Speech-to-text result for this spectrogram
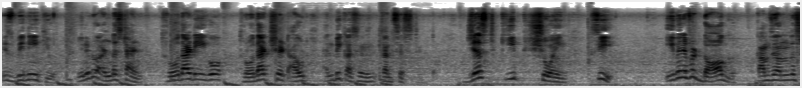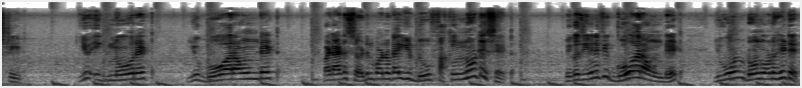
is beneath you. You need to understand, throw that ego, throw that shit out, and be cons- consistent. Just keep showing. See, even if a dog comes on the street, you ignore it, you go around it, but at a certain point of time, you do fucking notice it. Because even if you go around it, you won't don't want to hit it.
